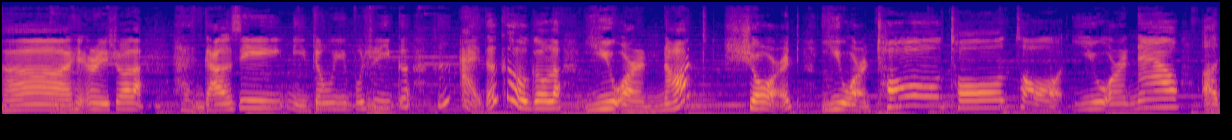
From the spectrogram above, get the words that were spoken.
啊，Henry 说了，很高兴你终于不是一个很矮的狗狗了。You are not short. You are tall, tall, tall. You are now a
